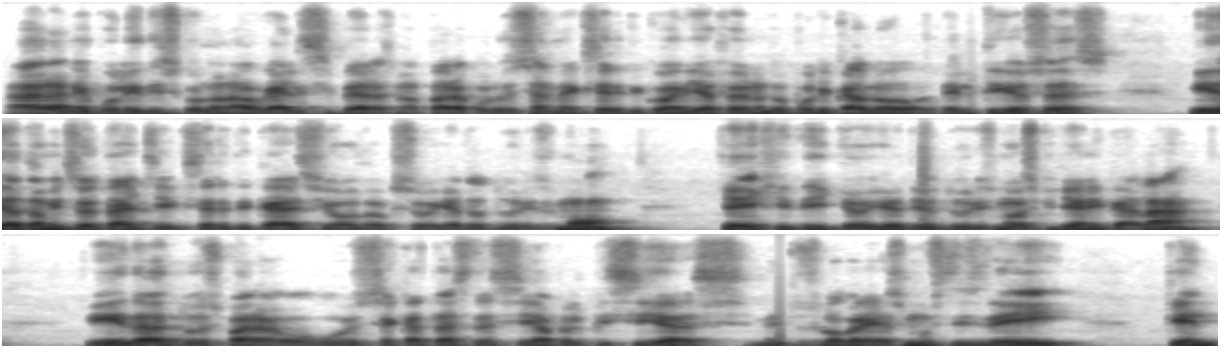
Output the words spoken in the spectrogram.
άρα είναι πολύ δύσκολο να βγάλει συμπέρασμα. Παρακολούθησα με εξαιρετικό ενδιαφέρον το πολύ καλό δελτίο σας. Είδα το Μητσοτάκη εξαιρετικά αισιόδοξο για τον τουρισμό και έχει δίκιο γιατί ο τουρισμός πηγαίνει καλά. Είδα τους παραγωγούς σε κατάσταση απελπισίας με τους λογαριασμούς της ΔΕΗ και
